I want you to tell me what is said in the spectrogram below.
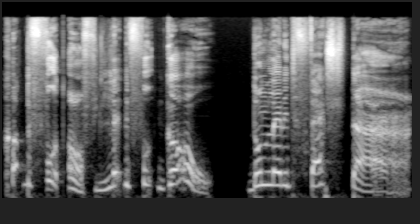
cut the foot off. You let the foot go. Don't let it fester.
